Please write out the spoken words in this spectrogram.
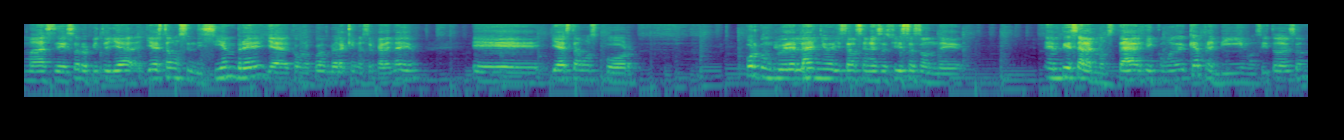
más de eso. Repito, ya, ya estamos en diciembre, ya como lo pueden ver aquí en nuestro calendario. eh, ya estamos por, por concluir el año y estamos en esas fiestas donde empieza la nostalgia y como de qué aprendimos y todo eso.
